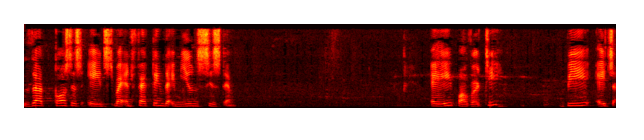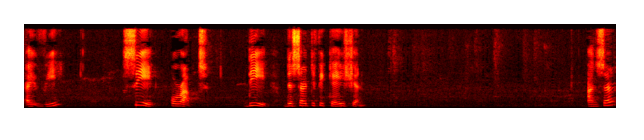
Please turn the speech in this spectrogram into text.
that causes AIDS by infecting the immune system. A. Poverty. B. HIV. C. Corrupt. D. Desertification. Answer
